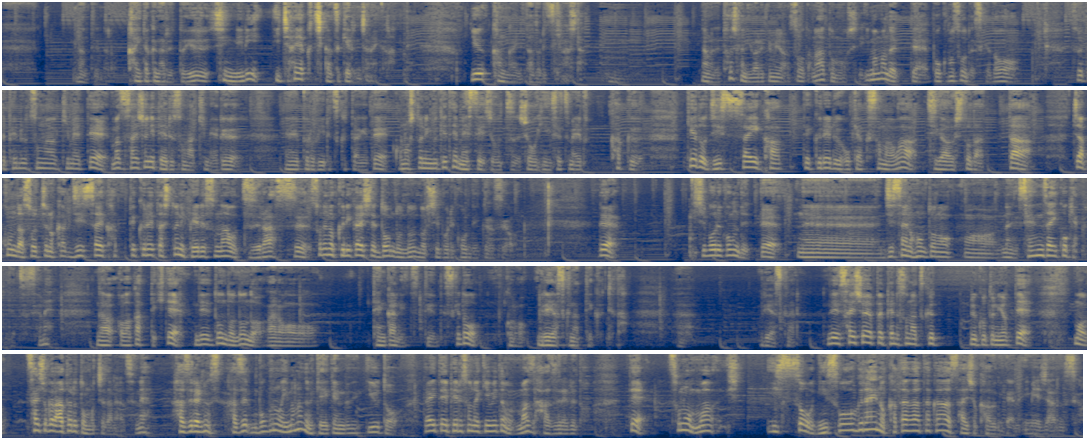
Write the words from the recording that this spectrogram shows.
ー、なんて言うんだろう、買いたくなるという心理にいち早く近づけるんじゃないかなっていう考えにたどり着きました。なので確かに言われてみればそうだなと思うし、今までって僕もそうですけど、そうやってペルソナを決めて、まず最初にペルソナ決める、えー、プロフィール作ってあげて、この人に向けてメッセージを打つ、商品説明書く。けど実際買ってくれるお客様は違う人だった。じゃあ今度はそっちのか実際買ってくれた人にペルソナをずらす。それの繰り返しでどんどんどんどん絞り込んでいくんですよ。で、絞り込んでいって、ね、実際の本当の、何、潜在顧客ってやつですよね。が分かってきて、で、どんどんどんどん、あの、転換率っていうんですけど、この、売れやすくなっていくっていうか、うん、売れやすくなる。で、最初はやっぱりペルソナ作ることによって、もう、最初から当たると思っちゃダメなんですよね。外れるんです。外れ、僕の今までの経験で言うと、大体ペルソナ決めても、まず外れると。で、その、ま、1層、2層ぐらいの方々が最初買うみたいなイメージあるんですよ。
